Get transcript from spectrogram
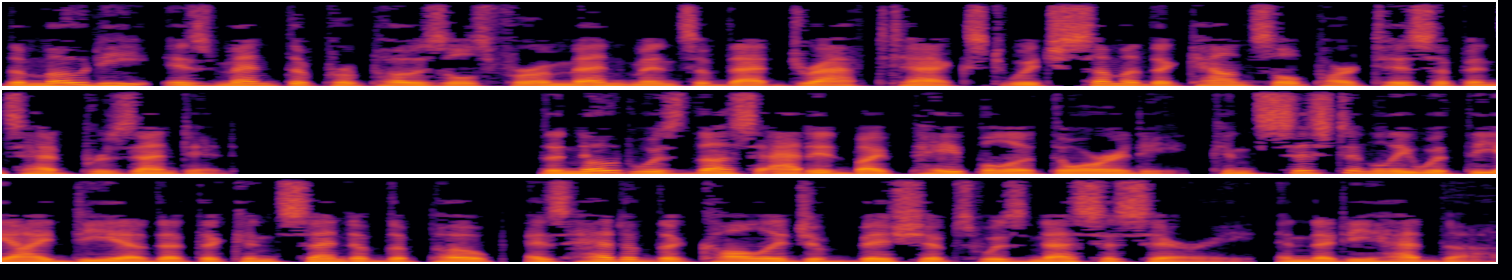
the Modi is meant the proposals for amendments of that draft text which some of the council participants had presented. The note was thus added by papal authority, consistently with the idea that the consent of the Pope, as head of the College of Bishops was necessary, and that he had the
